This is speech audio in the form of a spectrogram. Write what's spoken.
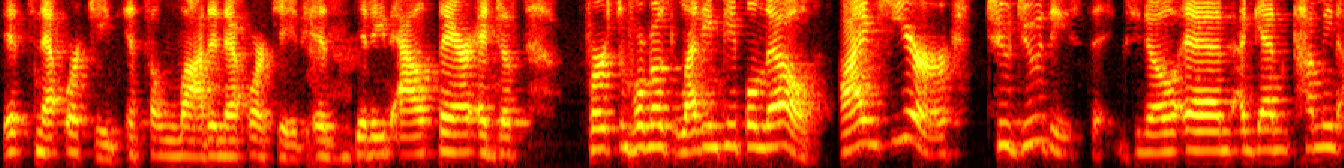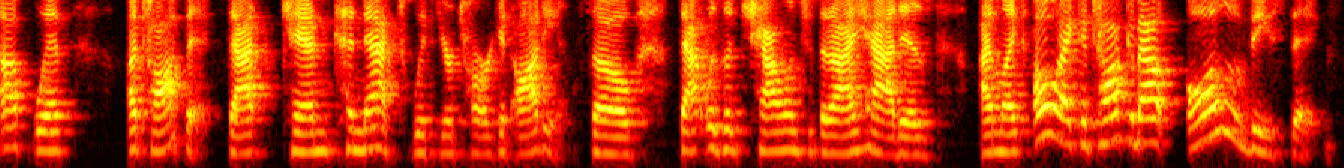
it's networking. It's a lot of networking. It's getting out there and just first and foremost letting people know i'm here to do these things you know and again coming up with a topic that can connect with your target audience. So that was a challenge that i had is i'm like oh i could talk about all of these things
